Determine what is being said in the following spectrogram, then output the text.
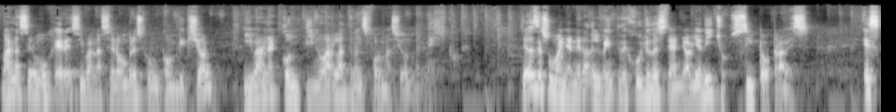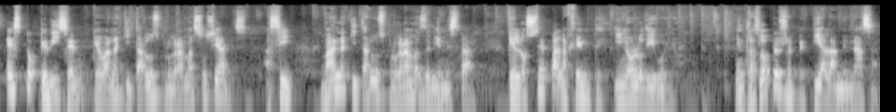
van a ser mujeres y van a ser hombres con convicción y van a continuar la transformación de México. Ya desde su mañanera del 20 de julio de este año había dicho, cito otra vez, es esto que dicen que van a quitar los programas sociales. Así, van a quitar los programas de bienestar que lo sepa la gente y no lo digo yo. Mientras López repetía la amenaza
